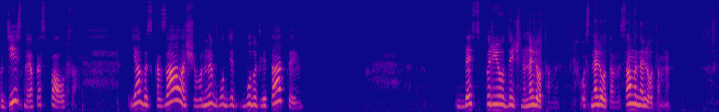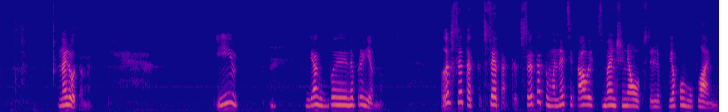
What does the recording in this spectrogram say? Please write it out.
От дійсно якась пауза. Я би сказала, що вони будуть, літати десь періодично, нальотами. Ось нальотами, саме нальотами. Нальотами. І якби неприємно. Але все-таки, все-таки, все-таки мене цікавить зменшення обстрілів. В якому плані?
